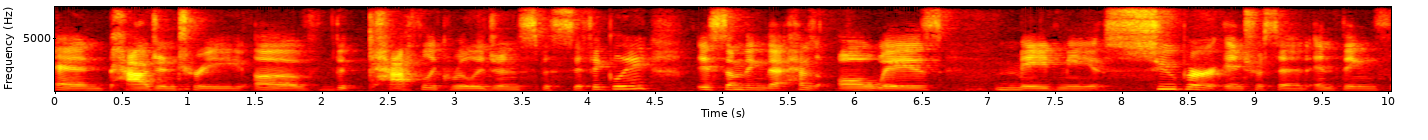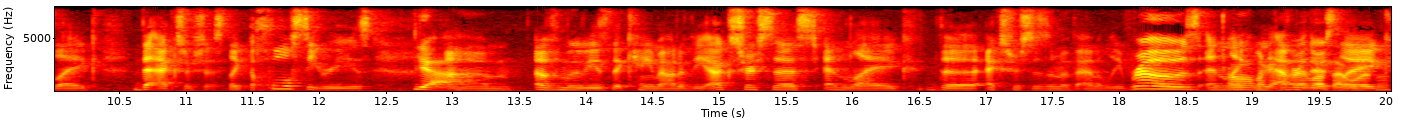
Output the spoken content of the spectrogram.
and pageantry of the Catholic religion specifically is something that has always made me super interested in things like The Exorcist, like the whole series Yeah. um, of movies that came out of The Exorcist and like the exorcism of Emily Rose and like Oh my God, whenever there's like one.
